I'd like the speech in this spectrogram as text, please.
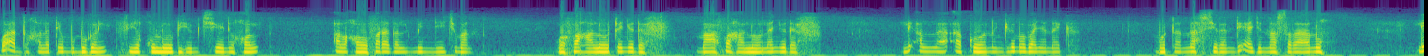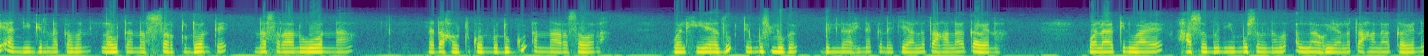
wa add xalate mu dugal fii xulóobihim ci seeni xol alxaw faragal min nii ci man wa faxaloo te ñu def maa faxaloo la ñu def li allah akoona ngir ma bañ a nekk muta nafsiran di aji nasraanu li an yi ngir naka man lawta nasartu doonte nasraanu woon naa la daxaltu kon ma dugg annaara sawara wal xiyaadu te musluga billahi nekk na ci yàlla taxalaa kawe na walakin waaye xasamani musal na ma allahu yàlla taxalaa kawe na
